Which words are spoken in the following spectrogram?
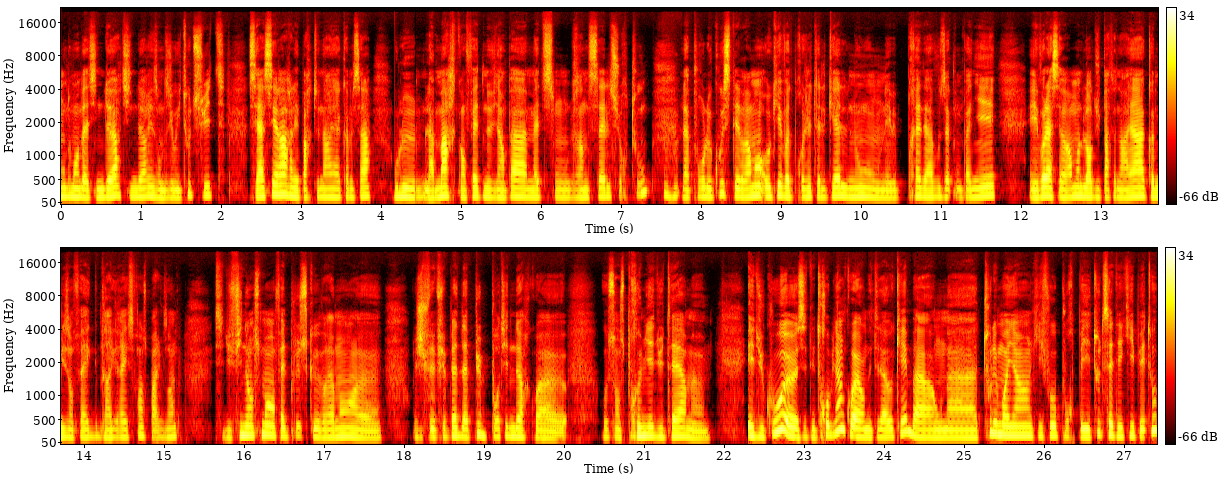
on demande à Tinder. Tinder, ils ont dit oui tout de suite. C'est assez rare les partenariats comme ça, où le la marque, en fait, ne vient pas mettre son grain de sel sur tout. Mmh Là, pour le coup, c'était vraiment: «OK, votre projet tel quel, nous, on est prêts à vous accompagner» et voilà, c'est vraiment de l'ordre du partenariat, comme ils ont fait avec Drag Race France, par exemple. C'est du financement, en fait, plus que vraiment, heu, je fais fais pas de la pub pour Tinder, quoi, heu, au sens premier du terme, et du coup, heu, c'était trop bien, quoi. On était là: «OK, bah, on a tous les moyens qu'il faut pour payer toute cette équipe et tout».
